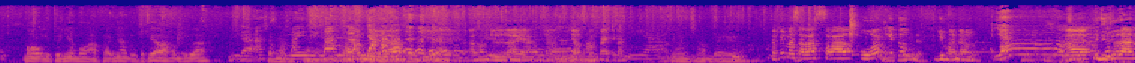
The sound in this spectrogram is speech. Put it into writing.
Mau itunya mau apanya gitu. Tapi alhamdulillah enggak Sama- sama ini mah enggak Alhamdulillah. Iya, iya. Alhamdulillah ya. Nggak- Jangan sampai kan. iya jangan sampai Tapi masalah soal uang itu gimana? ya Eh, kejujuran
